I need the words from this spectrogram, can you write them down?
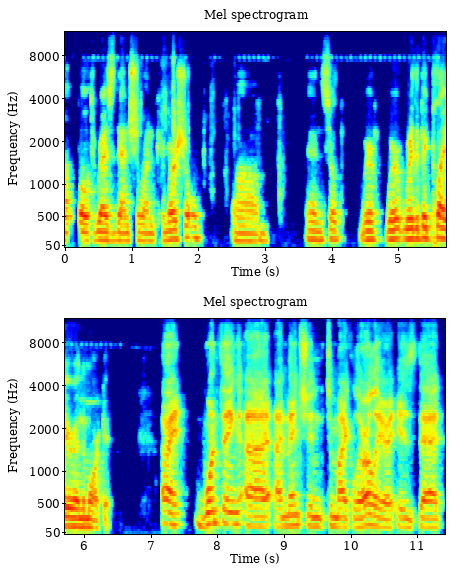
uh, both residential and commercial. Um, and so we're we're we're the big player in the market. All right. One thing uh, I mentioned to Michael earlier is that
